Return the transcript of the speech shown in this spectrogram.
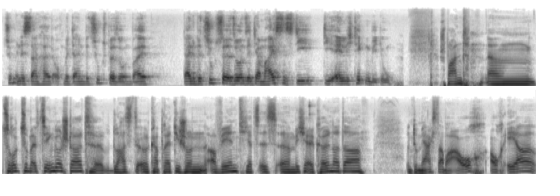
zumindest dann halt auch mit deinen Bezugspersonen, weil deine Bezugspersonen sind ja meistens die, die ähnlich ticken wie du. Spannend. Ähm, zurück zum FC Ingolstadt. Du hast äh, Capretti schon erwähnt. Jetzt ist äh, Michael Kölner da. Und du merkst aber auch, auch er,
